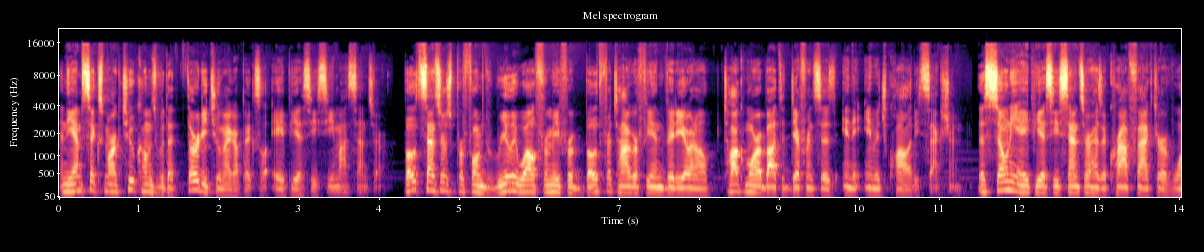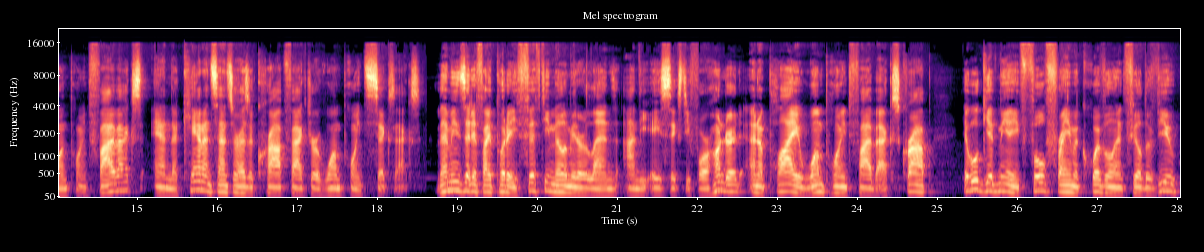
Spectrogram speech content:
and the M6 Mark II comes with a 32 megapixel APS-C CMOS sensor. Both sensors performed really well for me for both photography and video, and I'll talk more about the differences in the image quality section. The Sony APS-C sensor has a crop factor of 1.5x, and the Canon sensor has a crop factor of 1.6x. That means that if I put a 50mm lens on the A6400 and apply a 1.5x crop, it will give me a full frame equivalent field of view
